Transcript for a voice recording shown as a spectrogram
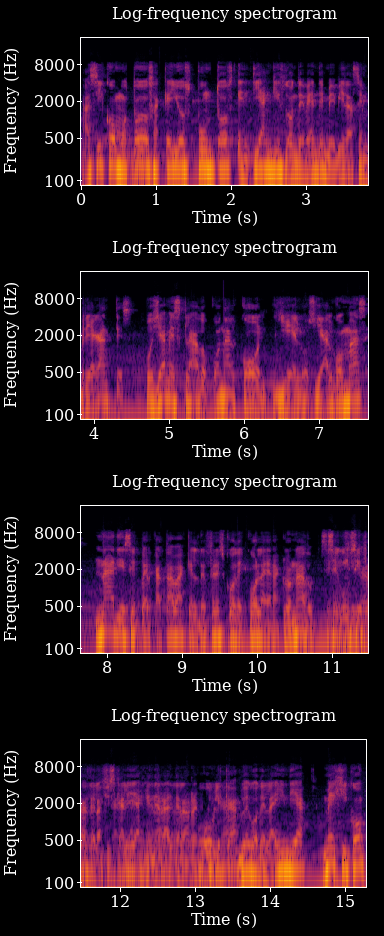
así como todos aquellos puntos en tianguis donde venden bebidas embriagantes pues ya mezclado con alcohol, hielos y algo más, nadie se percataba que el refresco de cola era clonado. Según cifras de la Fiscalía General de la República, luego de la India, México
